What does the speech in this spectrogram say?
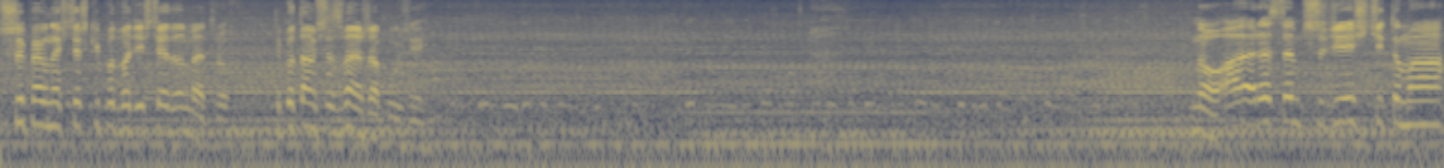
Trzy pełne ścieżki po 21 metrów. Tylko tam się zwęża później. No, a RSM 30 to ma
